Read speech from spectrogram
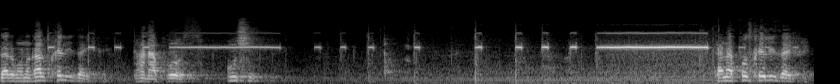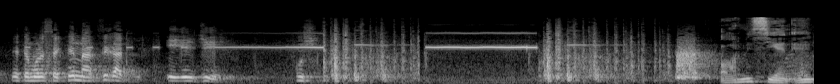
ضربان قلب خیلی ضعیفه. تنفس. گوشی. تنفس خیلی ضعیفه. احتمال سکته مغزی قویه. ایجی گوش. آرم سی ان ان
